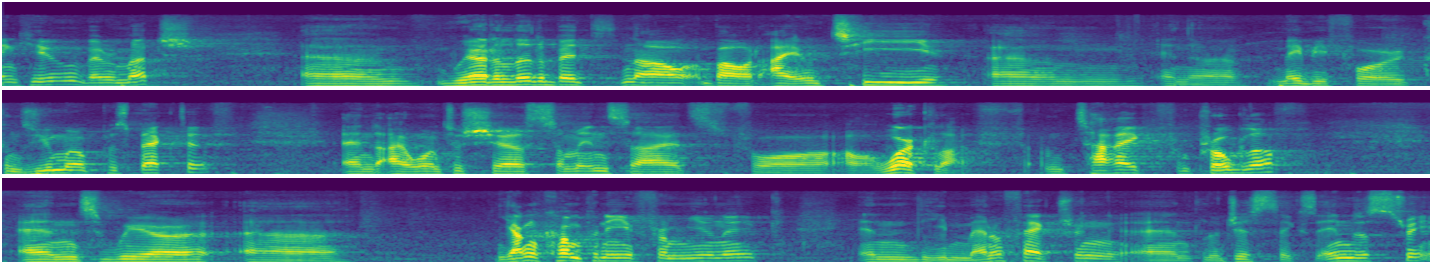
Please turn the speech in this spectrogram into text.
Thank you very much. Um, we heard a little bit now about IoT um, in a, maybe for a consumer perspective and I want to share some insights for our work life. I'm Tarek from ProGlove, and we're a young company from Munich in the manufacturing and logistics industry.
